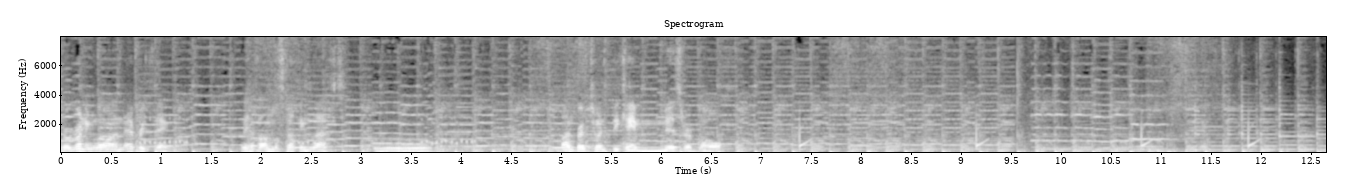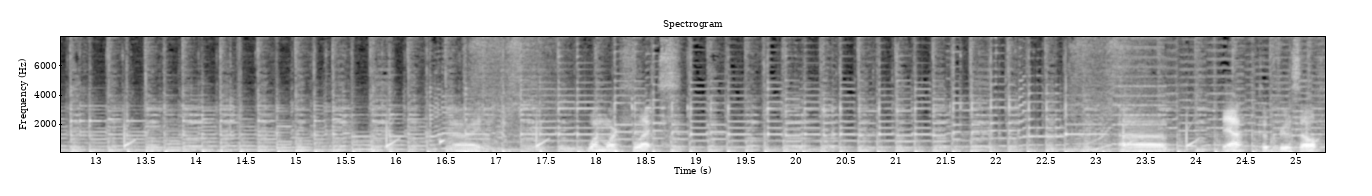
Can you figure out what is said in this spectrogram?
We're running low on everything. We have almost nothing left. Ooh. Unbread Twins became miserable. Alright. One more flex. Uh, yeah, cook for yourself.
